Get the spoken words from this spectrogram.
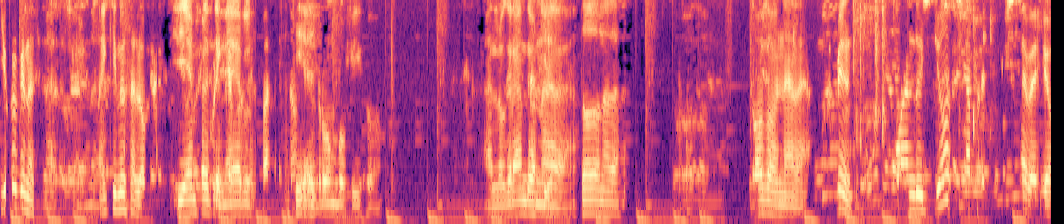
yo creo que nacional. Hay que irnos a lo Siempre tener el es. rumbo fijo. A lo grande Así o es. nada. Todo o nada. Todo o nada. Miren, cuando yo sea presidente,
